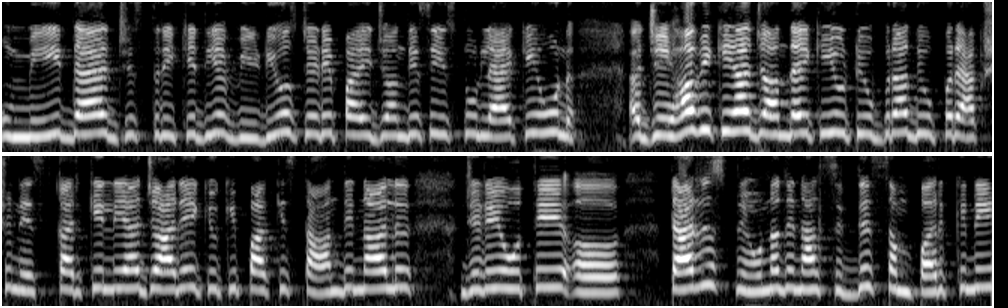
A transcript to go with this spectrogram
ਉਮੀਦ ਹੈ। ਜਿਸ ਤਰੀਕੇ ਦੀਆਂ ਵੀਡੀਓਜ਼ ਜਿਹੜੇ ਪਾਈ ਜਾਂਦੀ ਸੀ, ਇਸ ਨੂੰ ਲੈ ਕੇ ਹੁਣ ਅਜਿਹਾ ਵੀ ਕਿਹਾ ਜਾਂਦਾ ਹੈ ਕਿ ਯੂਟਿਊਬਰਾਂ ਦੇ ਉੱਪਰ ਐਕਸ਼ਨ ਇਸ ਕਰਕੇ ਲਿਆ ਜਾ ਰਿਹਾ ਹੈ, ਕਿਉਂਕਿ ਪਾਕਿਸਤਾਨ ਦੇ ਨਾਲ ਜਿਹੜੇ ਉਥੇ ਟੈਰਰਿਸਟ ਨੇ, ਉਹਨਾਂ ਦੇ ਨਾਲ ਸਿੱਧੇ ਸੰਪਰਕ ਨੇ।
